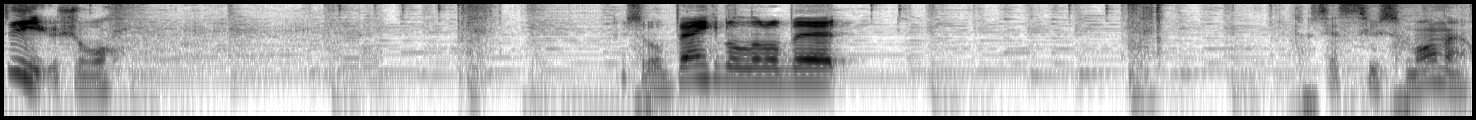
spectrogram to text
The usual. So we'll bank it a little bit. It's too small now.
